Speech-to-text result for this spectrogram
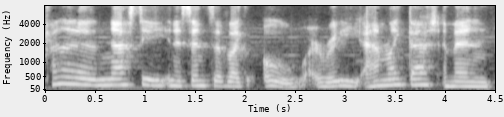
kind of nasty in a sense of like, oh, I really am like that, and then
